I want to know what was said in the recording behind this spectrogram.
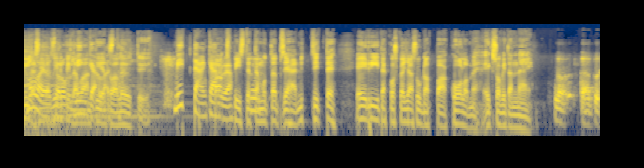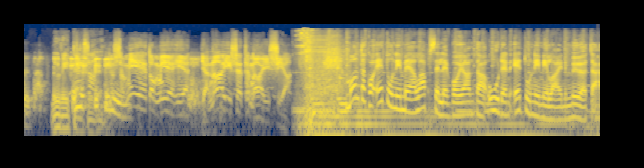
Kyllä Mulla siellä Virpillä vaan tietoa löytyy. Mittään kärryä. Kaksi pistettä, mm. mutta sehän nyt sitten ei riitä, koska Jasu nappaa kolme. Eikö sovita näin? No, tähän pyritään. Pyritään. Kisa, jossa miehet on miehiä ja naiset naisia. Montako etunimeä lapselle voi antaa uuden etunimilain myötä?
